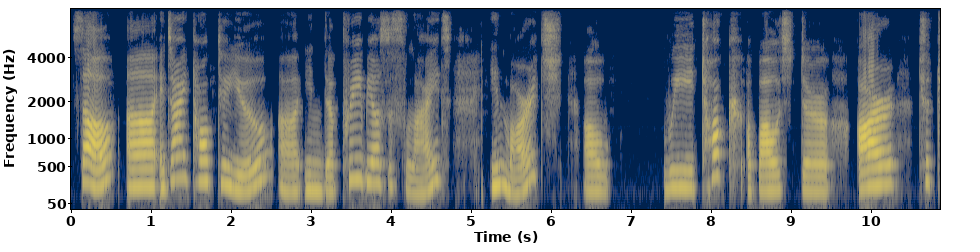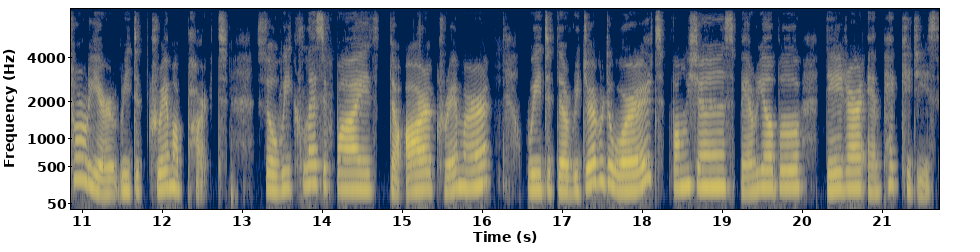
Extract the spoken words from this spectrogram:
So, uh, as I talked to you uh, in the previous slides, in March, uh, we talk about the R tutorial with the grammar part. So we classified the R grammar with the reserved words, functions, variable, data, and packages.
